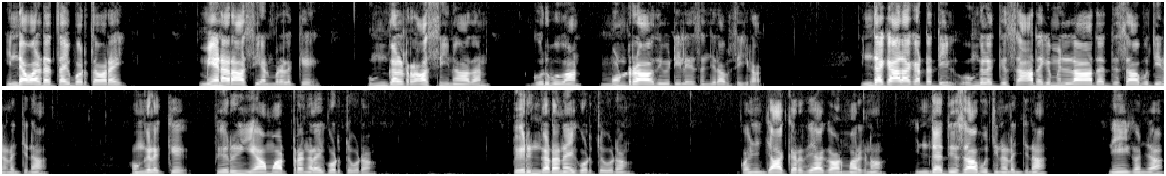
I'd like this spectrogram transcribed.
இந்த வருடத்தை பொறுத்தவரை மீன ராசி அன்பர்களுக்கு உங்கள் ராசிநாதன் குருபகவான் மூன்றாவது வீட்டிலே சஞ்சாரம் செய்கிறார். இந்த காலகட்டத்தில் உங்களுக்கு சாதகமில்லாத திசாபுத்தி நடந்துச்சுன்னா உங்களுக்கு பெரும் ஏமாற்றங்களை கொடுத்து விடும் பெருங்கடனை கொடுத்து விடும். கொஞ்சம் ஜாக்கிரதையாக கவனமாக இருக்கணும். இந்த திசாபுத்தி நடந்துச்சுன்னா நீங்கள் கொஞ்சம்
